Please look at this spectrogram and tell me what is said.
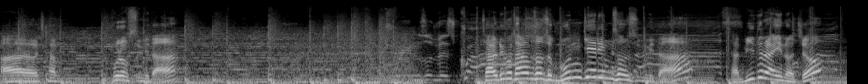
아유 참 부럽습니다. 자 그리고 다음 선수 문계림 선수입니다. 자 mid laner죠.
